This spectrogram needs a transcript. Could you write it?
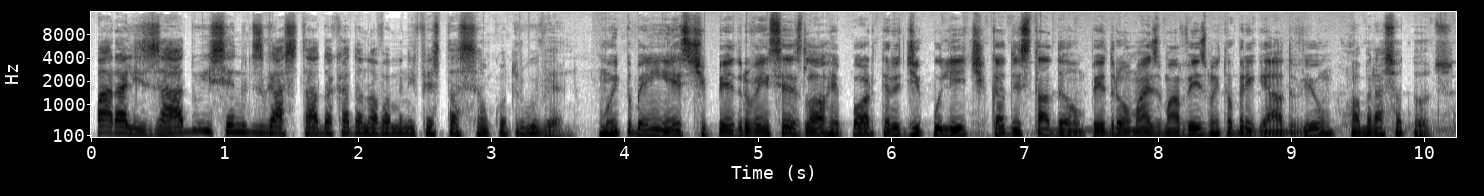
paralisado e sendo desgastado a cada nova manifestação contra o governo. Muito bem, este Pedro Venceslau, repórter de política do Estadão. Pedro, mais uma vez, muito obrigado, viu? Um abraço a todos.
